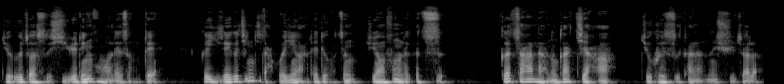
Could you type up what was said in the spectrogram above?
就按照事先约定好来承担。搿现在个经济大环境啊，来调整，就像风辣盖吹。搿债哪能介借啊？就看自家哪能选择了。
